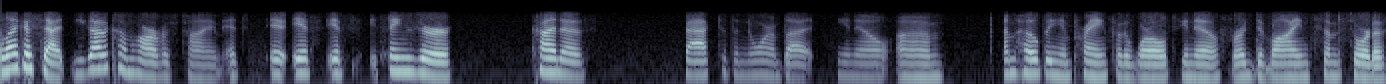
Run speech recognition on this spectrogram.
Like I said, you got to come harvest time. It's if if things are kind of back to the norm, but you know, um I'm hoping and praying for the world, you know, for a divine some sort of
